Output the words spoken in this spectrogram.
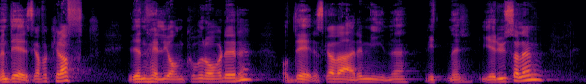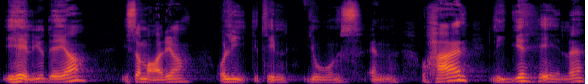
Men dere skal få kraft idet Den hellige ånd kommer over dere, og dere skal være mine vitner i Jerusalem, i hele Judea, i Samaria og like til jordens ende. Og her ligger hele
